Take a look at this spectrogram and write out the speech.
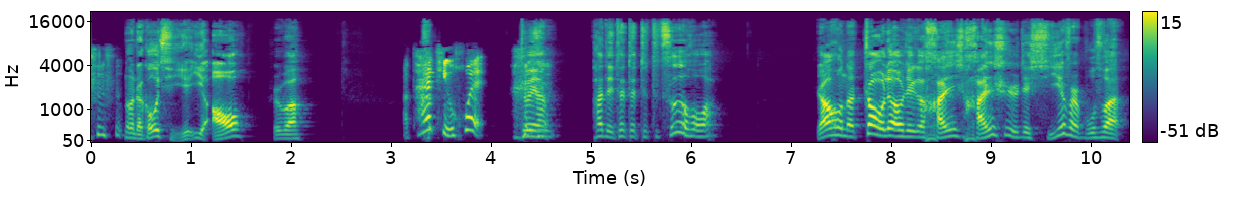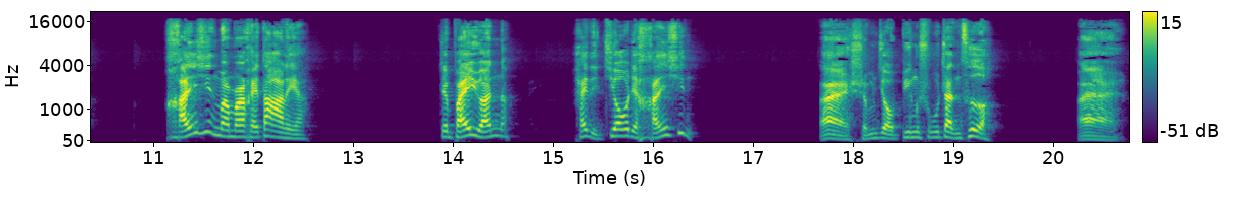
弄点枸杞一熬，是吧？啊，他还挺会。对呀，他得他他他他伺候啊。然后呢，照料这个韩韩氏这媳妇儿不算，韩信慢慢还大了呀。这白猿呢，还得教这韩信。哎，什么叫兵书战策？哎，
